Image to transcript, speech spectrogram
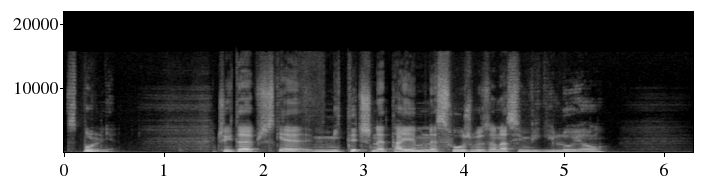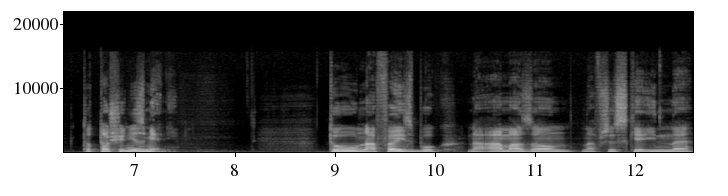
wspólnie. Czyli te wszystkie mityczne, tajemne służby, co nas inwigilują, to to się nie zmieni. Tu na Facebook, na Amazon, na wszystkie inne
